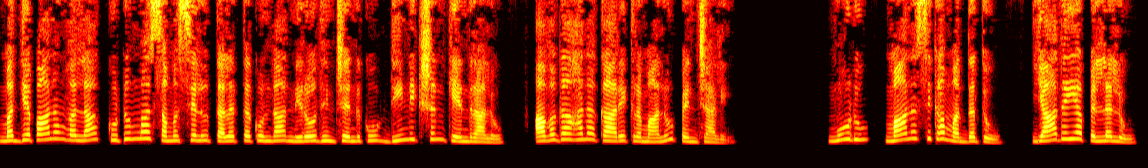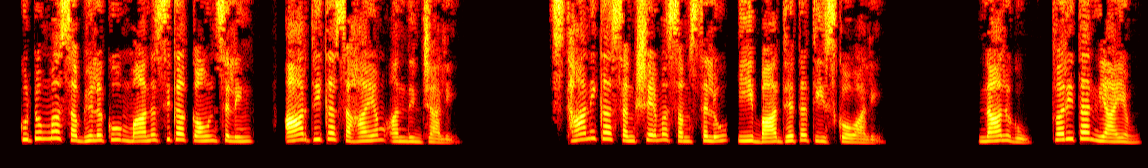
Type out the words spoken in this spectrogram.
మద్యపానం వల్ల కుటుంబ సమస్యలు తలెత్తకుండా నిరోధించేందుకు డీనిక్షన్ కేంద్రాలు అవగాహన కార్యక్రమాలు పెంచాలి. మూడు మానసిక మద్దతు. యాదయ్య పిల్లలు కుటుంబ సభ్యులకు మానసిక కౌన్సెలింగ్ ఆర్థిక సహాయం అందించాలి. స్థానిక సంక్షేమ సంస్థలు ఈ బాధ్యత తీసుకోవాలి. నాలుగు త్వరిత న్యాయం.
